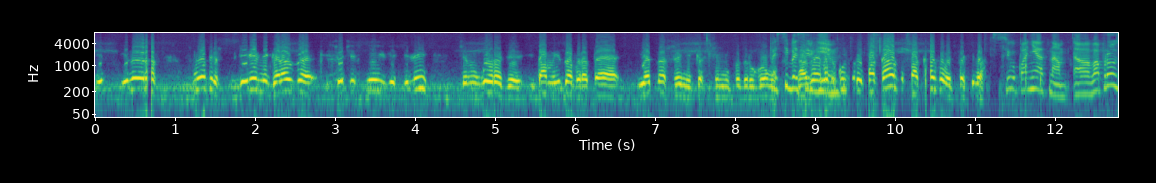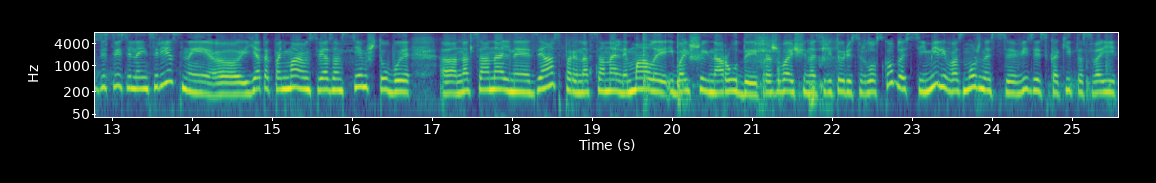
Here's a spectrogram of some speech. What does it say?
иной раз смотришь, в деревне гораздо все честнее и веселее, чем в городе. И там и доброта, и отношение ко всему по-другому. Спасибо, Надо Сергей. Надо культуру показывать, показывать. Спасибо. Все понятно. А, вопрос действительно интересный. Э, я так понимаю, он связан с тем, чтобы э, национальные диаспоры, национальные малые и большие народы, проживающие на территории Свердловской области, имели возможность видеть какие-то свои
